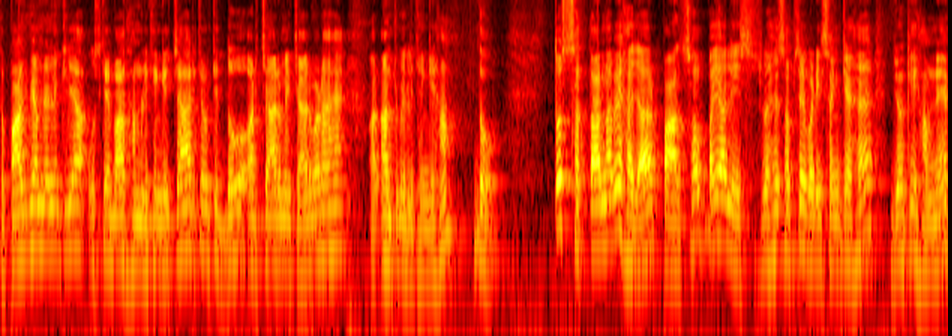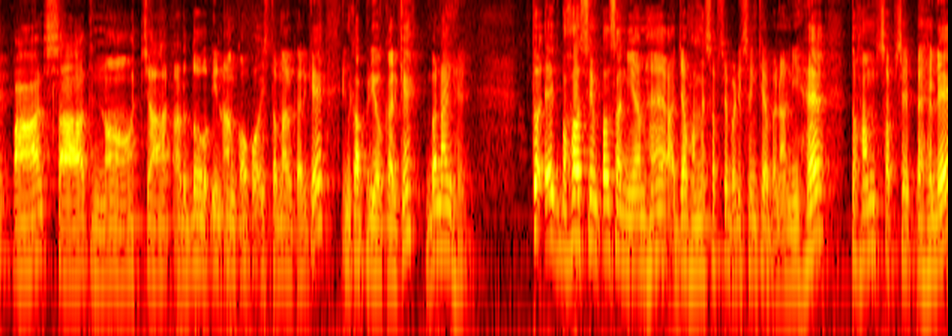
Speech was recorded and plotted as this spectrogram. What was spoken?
तो पाँच भी हमने लिख लिया, उसके बाद हम लिखेंगे चार, क्योंकि दो और चार में चार बड़ा है, और अंत में लिखेंगे हम दो। तो सत्तानबे हज़ार पाँच सौ बयालीस वह सबसे बड़ी संख्या है, जो कि हमने पाँच, सात, नौ, चार और दो इन अंकों को इस्तेमाल करके, इनका प्रयोग करके बनाई है। तो एक बहुत सिंपल सा नियम है, जब हमें सबसे बड़ी संख्या बनानी है तो हम सबसे पहले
